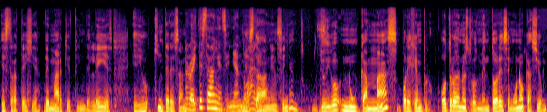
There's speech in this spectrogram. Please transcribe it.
estrategia, de marketing, de leyes. Y digo, qué interesante Pero ahí te estaban enseñando me algo. estaban enseñando. Yo digo, nunca más, por ejemplo, otro de nuestros mentores en una ocasión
